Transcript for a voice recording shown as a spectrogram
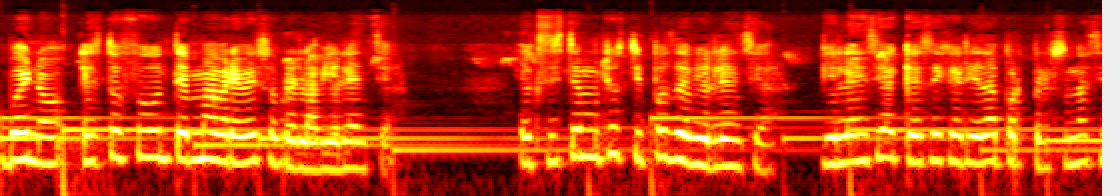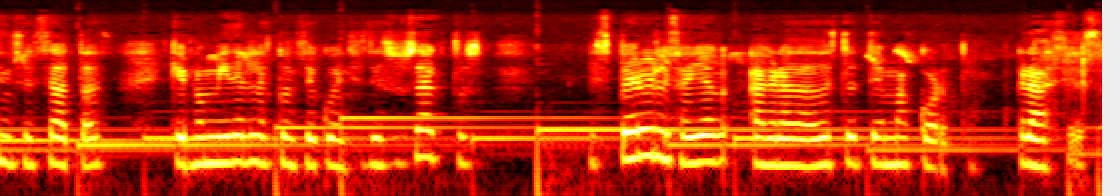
Bueno, esto fue un tema breve sobre la violencia. Existen muchos tipos de violencia, Violencia que es ejercida por personas insensatas que no miden las consecuencias de sus actos. Espero les haya agradado este tema corto. Gracias.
